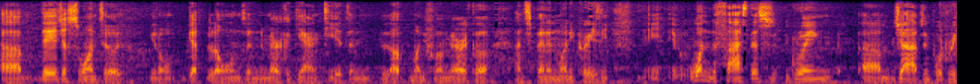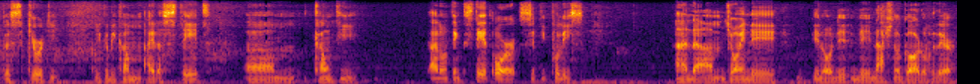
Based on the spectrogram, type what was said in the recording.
Um, they just want to you know, get loans and America guarantee it and love money from America and spending money crazy. One of the fastest growing um, jobs in Puerto Rico is security. You could become either state, um, county, I don't think state or city police, and um, join the, you know, the, the National Guard over there.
